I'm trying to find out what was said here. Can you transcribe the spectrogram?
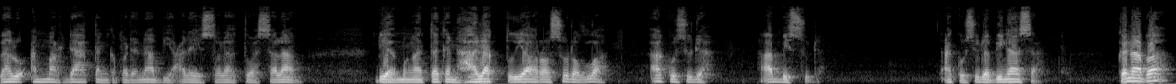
Lalu Ammar datang kepada Nabi alaihi salatu wassalam. Dia mengatakan halak tu ya Rasulullah. Aku sudah habis sudah aku sudah binasa. Kenapa?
